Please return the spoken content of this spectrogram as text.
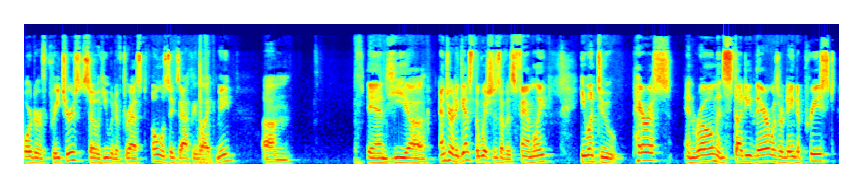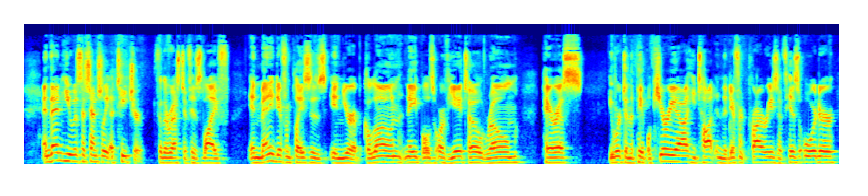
order of preachers, so he would have dressed almost exactly like me. Um, and he uh, entered against the wishes of his family. He went to Paris and Rome and studied there, was ordained a priest, and then he was essentially a teacher for the rest of his life in many different places in Europe Cologne, Naples, Orvieto, Rome, Paris. He worked in the papal curia, he taught in the different priories of his order.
